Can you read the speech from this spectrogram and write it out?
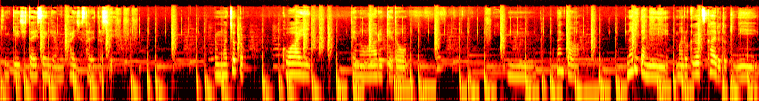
緊急事態宣言も解除されたし。でもまあちょっと怖いってのはあるけどうんなんか成田に、まあ、6月帰る時に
